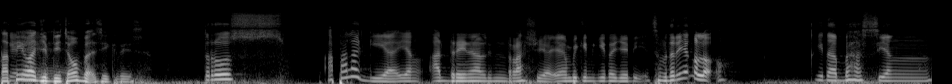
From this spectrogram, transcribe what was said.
tapi Oke. wajib dicoba sih, Chris. Terus apa lagi ya yang adrenalin rush ya yang bikin kita jadi sebenarnya kalau kita bahas yang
